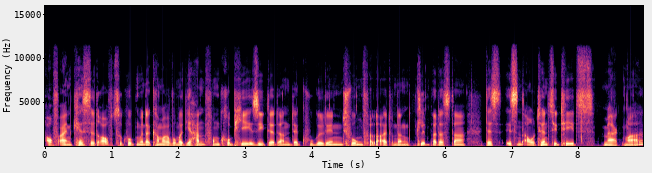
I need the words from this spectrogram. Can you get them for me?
auf einen Kessel drauf zu gucken mit der Kamera, wo man die Hand vom Croupier sieht, der dann der Kugel den Schwung verleiht und dann klimpert das da, das ist ein Authentizitätsmerkmal,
